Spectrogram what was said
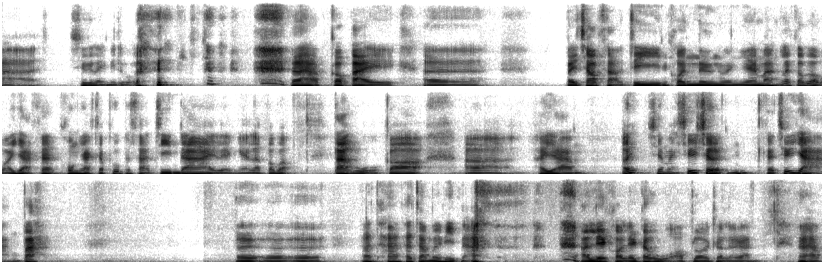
อ่าชื่ออะไรไม่รู้ นะครับ ก็ไปเออไปชอบสาวจีนคนหนึ่งอะไรเงี้ยมั้งแล้วก็แบบว่าอยากจะคงอยากจะพูดภาษาจีนได้อะไรเงี้ยแล้วก็แบบต้าอู่ก็พยายาม เอ้ยใช่ไหมชื่อเฉินกับชื่อหยางปะ เออเออเออถ้าถ้าถ้าจำไม่ผิดนะอะเรียกขอเรียกเต้าอู่ออฟโรดกันแล้วกันนะครับ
